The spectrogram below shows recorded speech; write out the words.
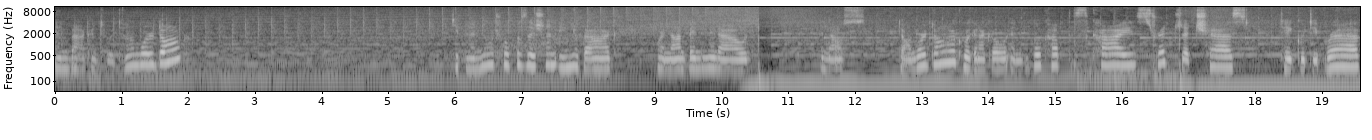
And back into a downward dog. Keeping a neutral position in your back. We're not bending it out. And now downward dog. We're gonna go and look up the sky, stretch the chest, take a deep breath.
